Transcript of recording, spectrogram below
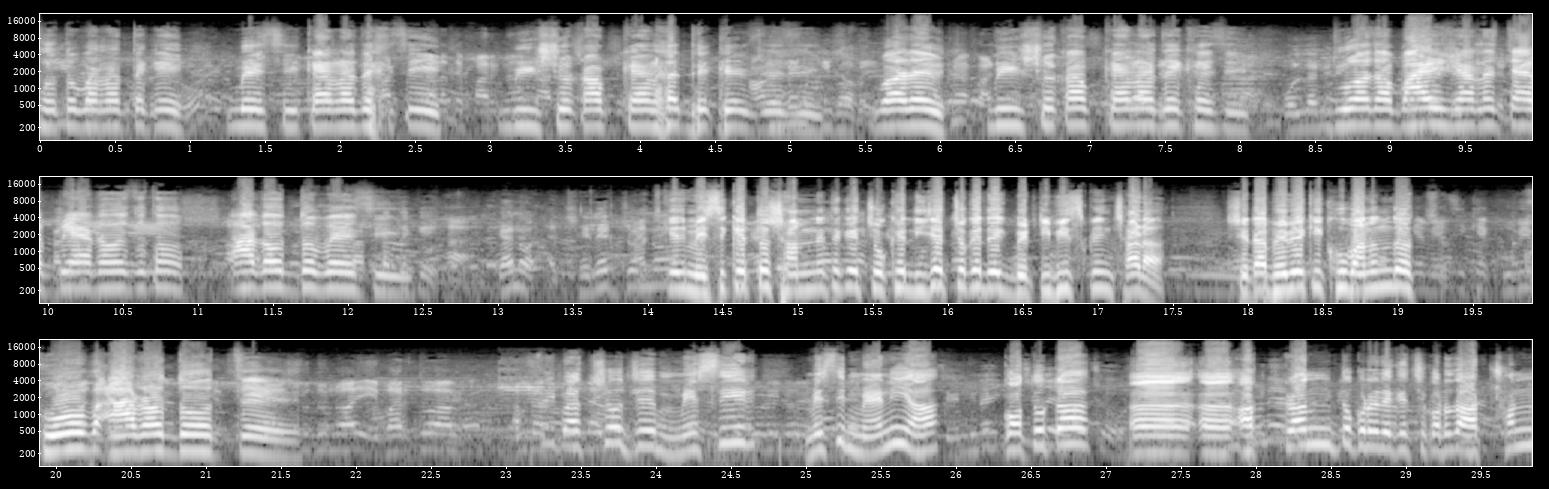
ছোটবেলা থেকে মেসি খেলা দেখেছি বিশ্বকাপ খেলা দেখে এসেছি মানে বিশ্বকাপ খেলা দেখেছি। দু হাজার বাইশ সালে চ্যাম্পিয়ন হয়েছে তো আনন্দ পেয়েছি। কেন? ছেলের জন্য আজকে মেসিকে তো সামনে থেকে চোখে নিজের চোখে দেখবে টিভি স্ক্রিন ছাড়া। সেটা ভেবে কি খুব আনন্দ হচ্ছে? খুব আনন্দ হচ্ছে। শুধু নয় এবার তো বুঝতেই পারছ যে মেসির মেসি ম্যানিয়া কতটা আক্রান্ত করে রেখেছে, কতটা আচ্ছন্ন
